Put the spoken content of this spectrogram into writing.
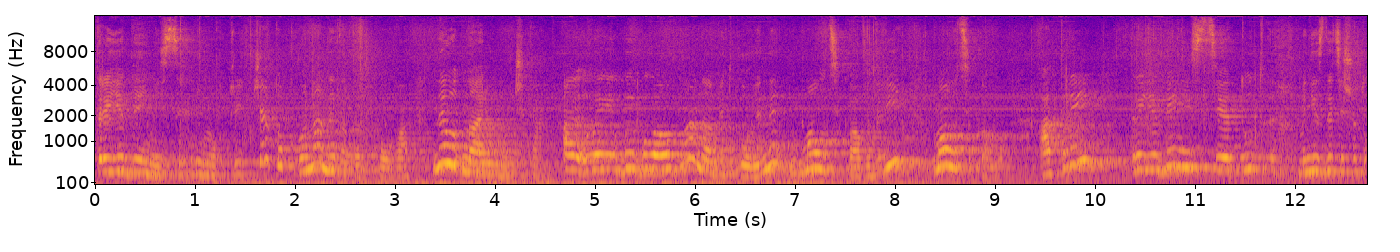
триєдиність цих рюмок трічаток, вона не випадкова. Не одна рюмочка. Але якби була одна на обідкові, не мало цікаво. Дві мало цікаво. А три триєдиність е, тут мені здається, що це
